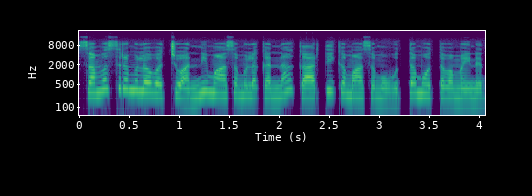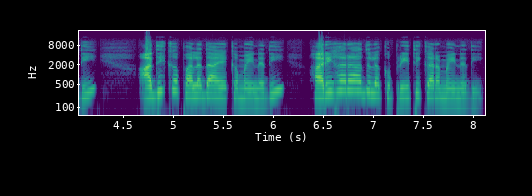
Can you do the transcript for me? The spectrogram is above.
సంవత్సరములో వచ్చు అన్ని మాసముల కన్నా కార్తీకమాసము ఉత్తమోత్తమమైనది అధిక ఫలదాయకమైనది హరిహరాదులకు ప్రీతికరమైనది.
